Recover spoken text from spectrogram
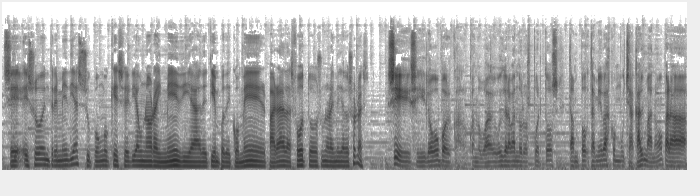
Sí. Eh, eso entre medias supongo que sería una hora y media de tiempo de comer, paradas, fotos, una hora y media, dos horas. Sí, sí. Luego, pues, cu- cuando voy grabando los puertos, tampoco, también vas con mucha calma, ¿no? Para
